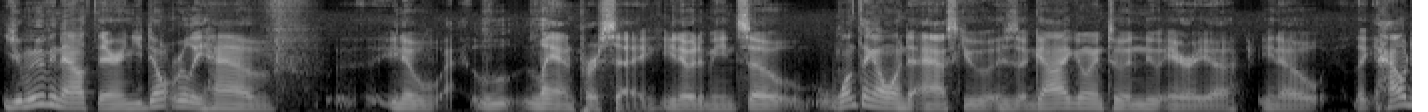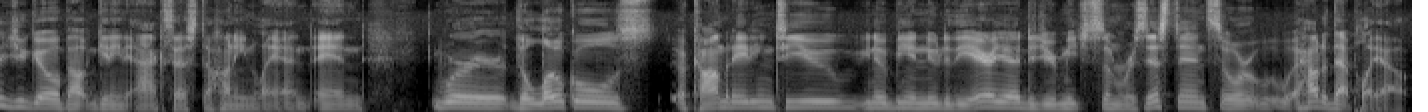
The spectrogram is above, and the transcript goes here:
you're moving out there, and you don't really have you know land per se you know what i mean? So one thing i wanted to ask you is a guy going to a new area you know like how did you go about getting access to hunting land? And were the locals accommodating to you you know being new to the area? Did you meet some resistance or how did that play out?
